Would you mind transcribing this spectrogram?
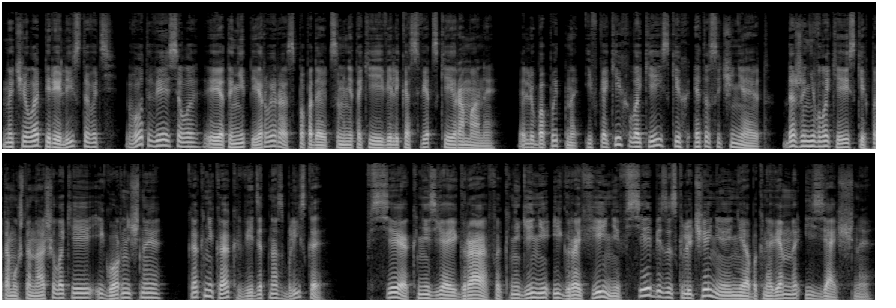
Начала перелистывать. Вот весело, и это не первый раз попадаются мне такие великосветские романы. Любопытно, и в каких лакейских это сочиняют. Даже не в лакейских, потому что наши лакеи и горничные как-никак видят нас близко. Все князья и графы, княгини и графини, все без исключения необыкновенно изящные.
